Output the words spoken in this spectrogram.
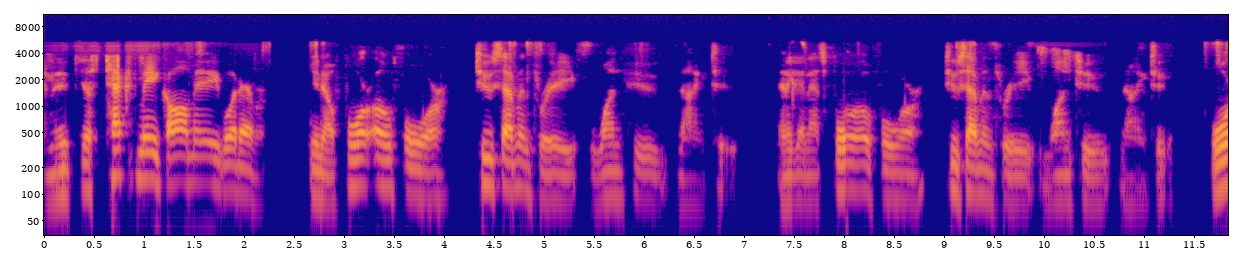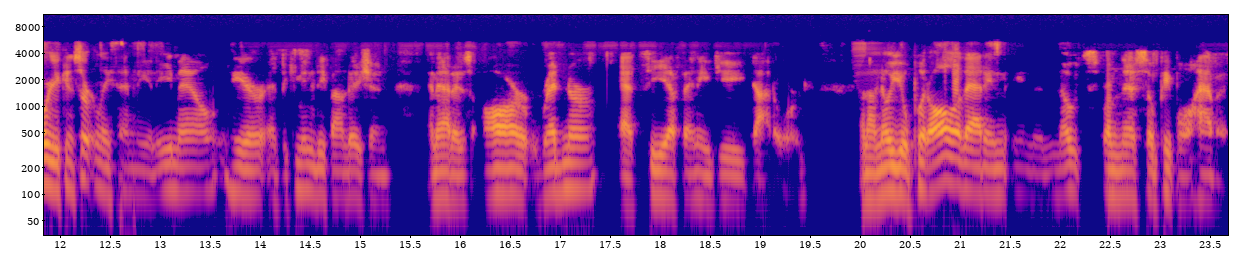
and it's just text me, call me, whatever. You know, 404 273 1292. And again, that's 404 273 1292. Or you can certainly send me an email here at the Community Foundation, and that is rredner at cfneg.org. And I know you'll put all of that in, in the notes from this so people will have it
